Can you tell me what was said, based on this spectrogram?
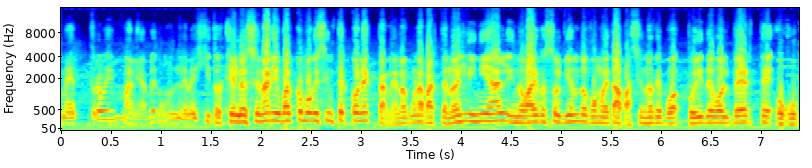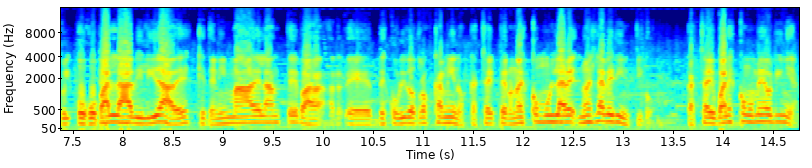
Metroidvania, pero un levejito. Es que los escenarios igual como que se interconectan en alguna parte. No es lineal y no vais resolviendo como etapas, sino que po- podéis devolverte, ocupar las habilidades que tenéis más adelante para eh, descubrir otros caminos, ¿cachai? Pero no es como un no es laberíntico, ¿cachai? Igual es como medio lineal.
